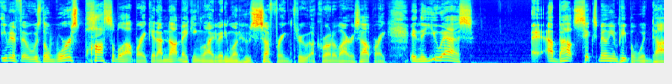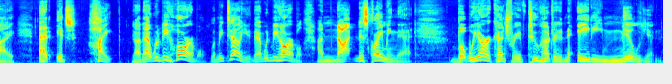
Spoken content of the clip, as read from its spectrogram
even if it was the worst possible outbreak, and I'm not making light of anyone who's suffering through a coronavirus outbreak in the U.S., about six million people would die at its height. Now that would be horrible. Let me tell you, that would be horrible. I'm not disclaiming that, but we are a country of 280 million,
